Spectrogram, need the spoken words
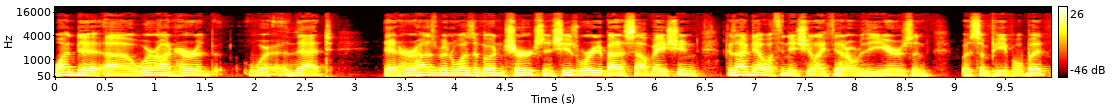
wanted to uh, wear on her that that her husband wasn't going to church and she was worried about his salvation because I've dealt with an issue like that over the years and with some people. But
